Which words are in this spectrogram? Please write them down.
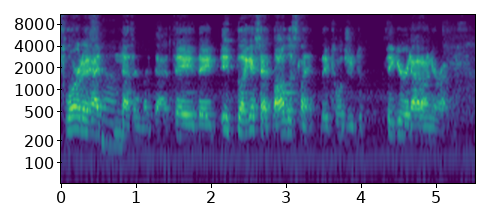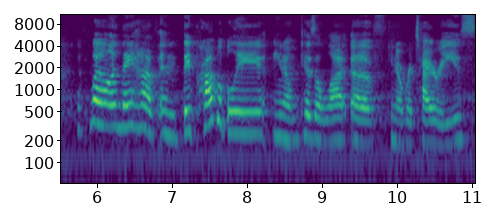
Florida had So- nothing like that. They they it, like I said, lawless land. They told you to figure it out on your own. Well, and they have, and they probably, you know, because a lot of you know retirees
